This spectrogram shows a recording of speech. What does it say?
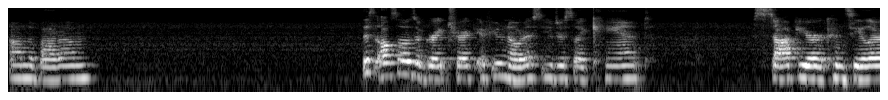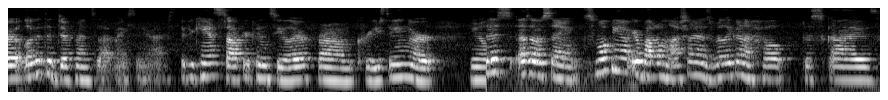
on the bottom. This also is a great trick. If you notice, you just like can't stop your concealer. Look at the difference that makes in your eyes. If you can't stop your concealer from creasing or, you know, this, as I was saying, smoking out your bottom lash line is really going to help disguise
